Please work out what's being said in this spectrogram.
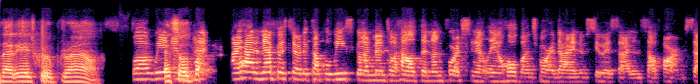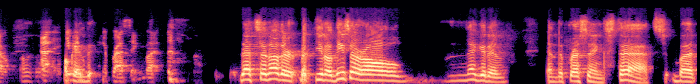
that age group drown. Well, we and so that, I had an episode a couple weeks ago on mental health, and unfortunately, a whole bunch more are dying of suicide and self harm. So, uh, okay, depressing, but that's another. But you know, these are all negative and depressing stats. But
